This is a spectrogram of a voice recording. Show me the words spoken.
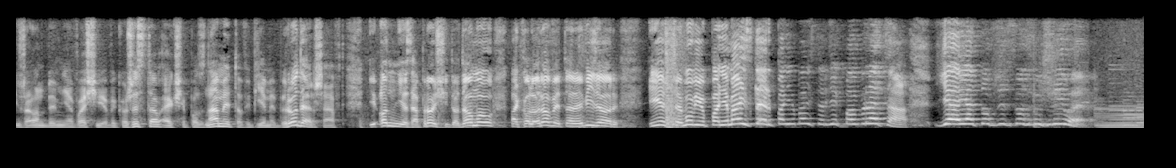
i że on by mnie właściwie wykorzystał, a jak się poznamy, to wypijemy Bruderschaft i on mnie zaprosi do domu na kolorowy telewizor i jeszcze mówił, panie majster, panie majster, niech pan wraca. Ja, ja to wszystko zmyśliłem.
